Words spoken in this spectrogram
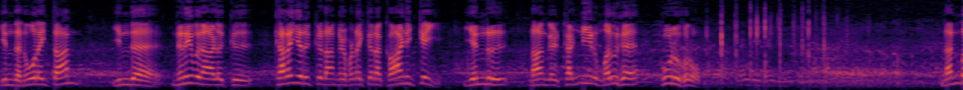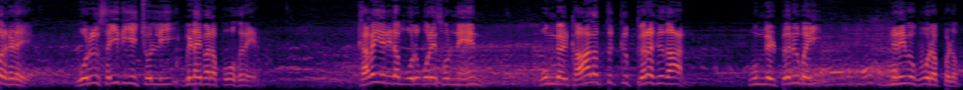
இந்த நூலைத்தான் இந்த நினைவு நாளுக்கு கலைஞருக்கு நாங்கள் படைக்கிற காணிக்கை என்று நாங்கள் கண்ணீர் மல்க கூறுகிறோம். நண்பர்களே ஒரு செய்தியை சொல்லி விடைபெறப் போகிறேன். கலைஞரிடம் ஒருமுறை சொன்னேன் உங்கள் காலத்துக்கு பிறகுதான் உங்கள் பெருமை நினைவு கூறப்படும்.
